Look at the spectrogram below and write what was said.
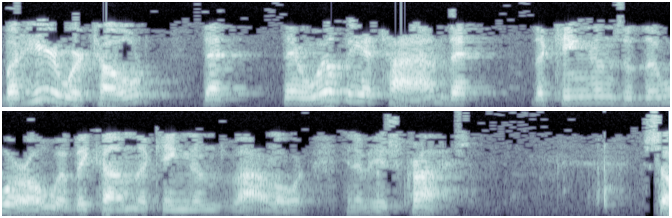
But here we're told that there will be a time that the kingdoms of the world will become the kingdoms of our Lord and of His Christ. So,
